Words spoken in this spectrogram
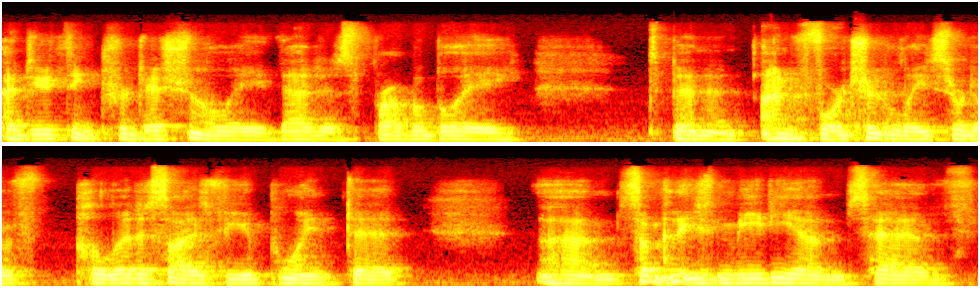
I do think traditionally that is probably it's been an unfortunately sort of politicized viewpoint that um, some of these mediums have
